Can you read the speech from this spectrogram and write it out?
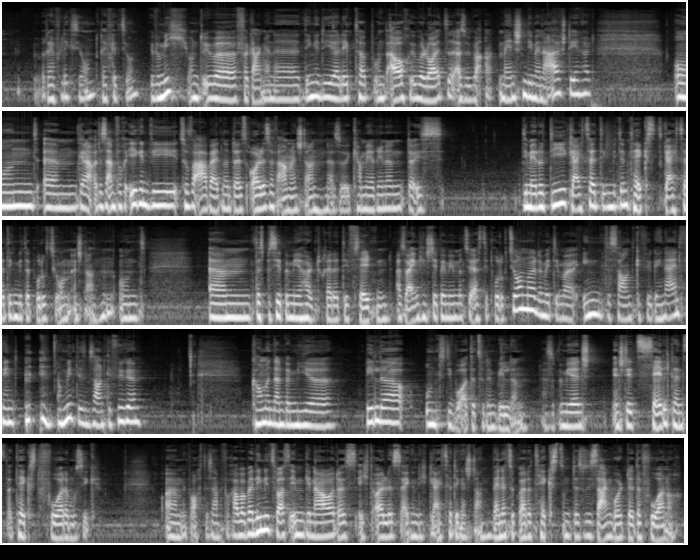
Reflexion, Reflexion über mich und über vergangene Dinge, die ich erlebt habe und auch über Leute, also über Menschen, die mir nahe stehen halt. Und ähm, genau, das einfach irgendwie zu verarbeiten und da ist alles auf einmal entstanden. Also ich kann mich erinnern, da ist die Melodie gleichzeitig mit dem Text, gleichzeitig mit der Produktion entstanden und ähm, das passiert bei mir halt relativ selten. Also eigentlich entsteht bei mir immer zuerst die Produktion mal, damit ich mal in das Soundgefüge hineinfinde und mit diesem Soundgefüge kommen dann bei mir Bilder und die Worte zu den Bildern. Also bei mir entsteht seltenst der Text vor der Musik. Ähm, ich brauche das einfach. Aber bei Limits war es eben genau, da ist echt alles eigentlich gleichzeitig entstanden. Wenn nicht sogar der Text und das, was ich sagen wollte, davor noch.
